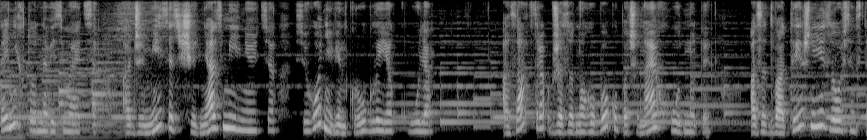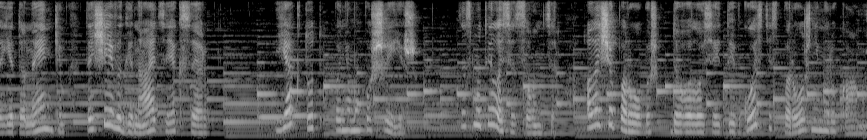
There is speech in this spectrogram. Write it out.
та й ніхто не візьметься, адже місяць щодня змінюється. Сьогодні він круглий, як куля, а завтра вже з одного боку починає худнути, а за два тижні й зовсім стає тоненьким та ще й вигинається, як серп. Як тут по ньому пошиєш? Засмутилося сонце, але що поробиш, довелося йти в гості з порожніми руками.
